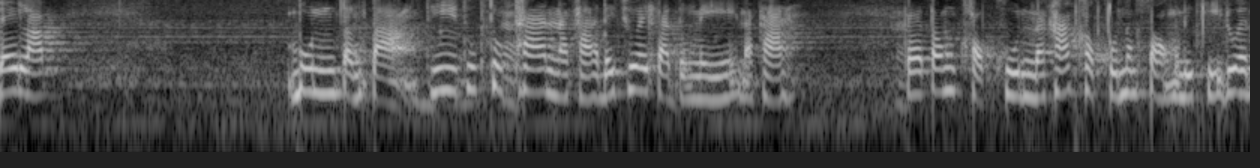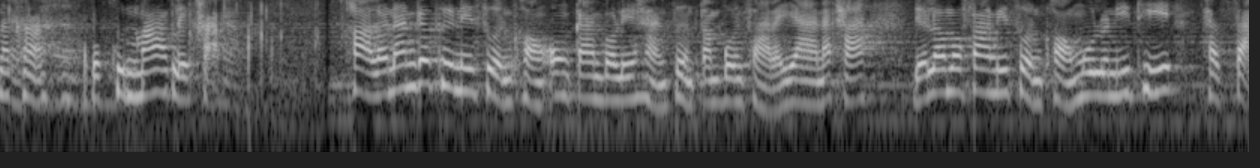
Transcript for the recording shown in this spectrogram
ได้รับบุญต่างๆ ที่ทุกๆทท่านนะคะ ได้ช่วยกันตรงนี้นะคะ ก็ต้องขอบคุณนะคะ ขอบคุณทั้งสองมูลนิธิด้วยนะคะ ขอบพระคุณมากเลยค่ะ ค่ะแล้วนั่นก็คือในส่วนขององค์การบริหารส่วนตำบลสารยานะคะ เดี๋ยวเรามาฟังในส่วนของมูลนิธิผัสสะ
